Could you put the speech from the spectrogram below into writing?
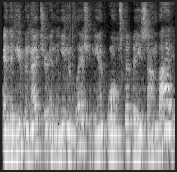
And the human nature and the human flesh again wants to be somebody.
